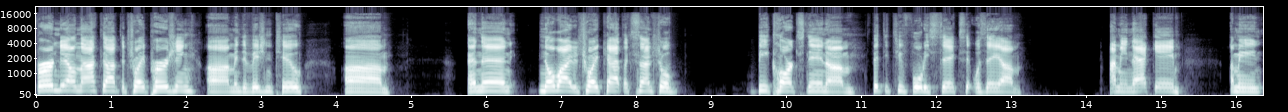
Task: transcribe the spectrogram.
Ferndale knocked off Detroit Pershing um, in Division Two. Um, and then nobody Detroit Catholic Central beat Clarkston um 52-46. It was a um I mean that game I mean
